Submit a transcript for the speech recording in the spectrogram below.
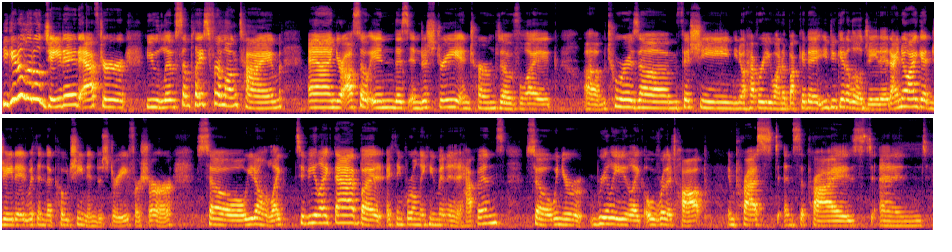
you get a little jaded after you live someplace for a long time and you're also in this industry in terms of like um, tourism, fishing, you know, however you want to bucket it, you do get a little jaded. I know I get jaded within the coaching industry for sure. So you don't like to be like that, but I think we're only human and it happens. So when you're really like over the top, impressed and surprised and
